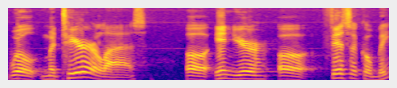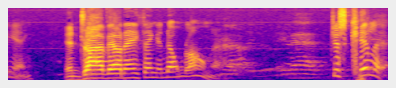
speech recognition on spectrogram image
will materialize uh, in your uh, physical being and drive out anything that don't belong there. Amen. Just kill it.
